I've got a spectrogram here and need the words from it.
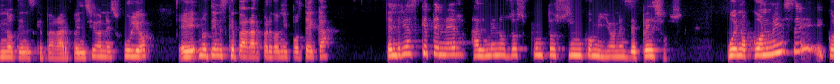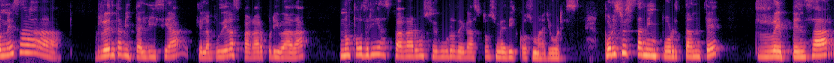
no tienes que pagar pensiones, Julio, eh, no tienes que pagar, perdón, hipoteca, tendrías que tener al menos 2.5 millones de pesos. Bueno, con, ese, con esa renta vitalicia que la pudieras pagar privada, no podrías pagar un seguro de gastos médicos mayores. Por eso es tan importante repensar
